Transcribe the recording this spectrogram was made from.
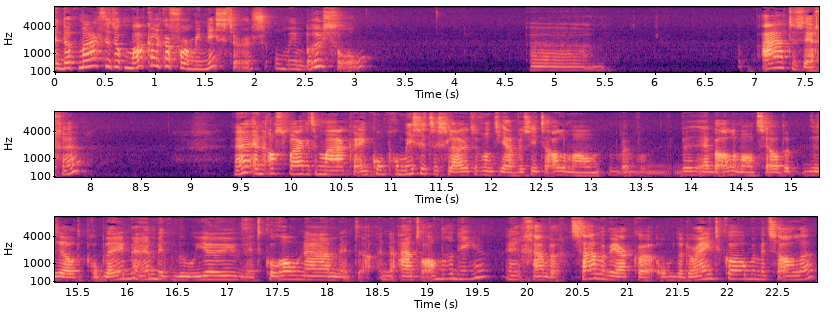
en dat maakt het ook makkelijker voor ministers om in Brussel uh, A te zeggen en afspraken te maken en compromissen te sluiten. Want ja, we zitten allemaal, we, hebben allemaal hetzelfde, dezelfde problemen. Hè, met milieu, met corona, met een aantal andere dingen. En gaan we samenwerken om er doorheen te komen met z'n allen.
